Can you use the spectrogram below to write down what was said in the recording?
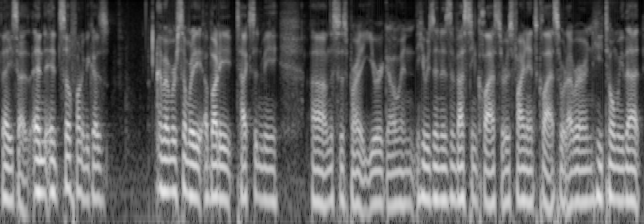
that he says. And it's so funny because I remember somebody, a buddy texted me, um, this was probably a year ago, and he was in his investing class or his finance class or whatever, and he told me that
